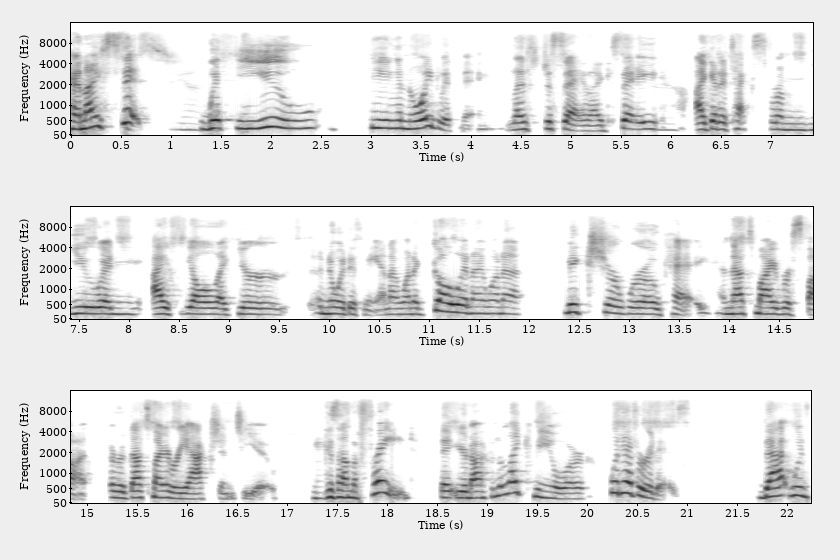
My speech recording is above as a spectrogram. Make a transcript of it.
Can i sit yeah. with you being annoyed with me let's just say like say i get a text from you and i feel like you're annoyed with me and i want to go and i want to make sure we're okay and that's my response or that's my reaction to you because i'm afraid that you're not going to like me or whatever it is. That would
